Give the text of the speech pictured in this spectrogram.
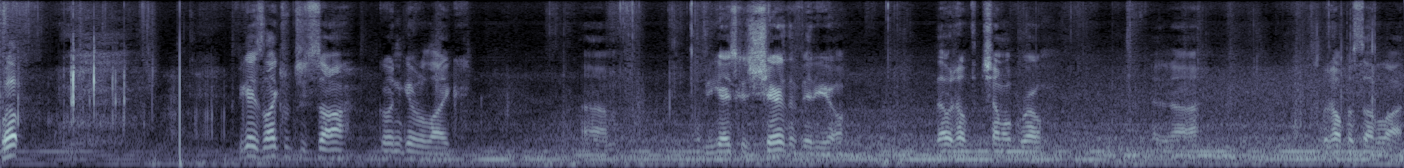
Well, if you guys liked what you saw, go ahead and give it a like. Um, if you guys could share the video, that would help the channel grow, and uh, it would help us out a lot.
